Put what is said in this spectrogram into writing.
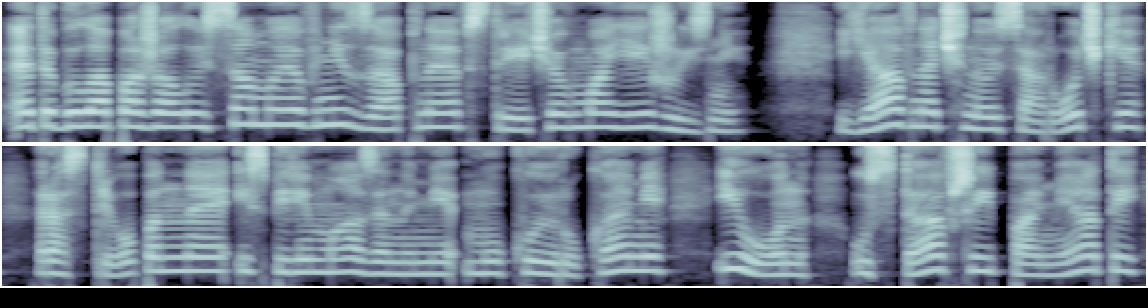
Это была, пожалуй, самая внезапная встреча в моей жизни. Я в ночной сорочке, растрепанная и с перемазанными мукой руками, и он, уставший, помятый,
